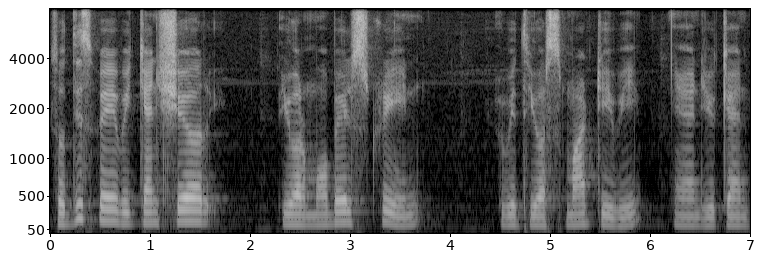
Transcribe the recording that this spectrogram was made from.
So this way we can share your mobile screen with your smart TV and you can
